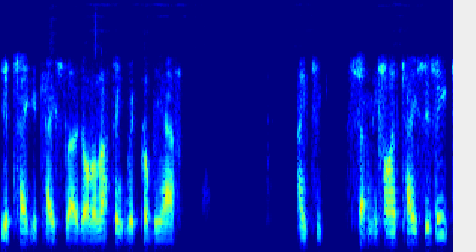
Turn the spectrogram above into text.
you'd take your caseload on, and I think we'd probably have 80, 75 cases each,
